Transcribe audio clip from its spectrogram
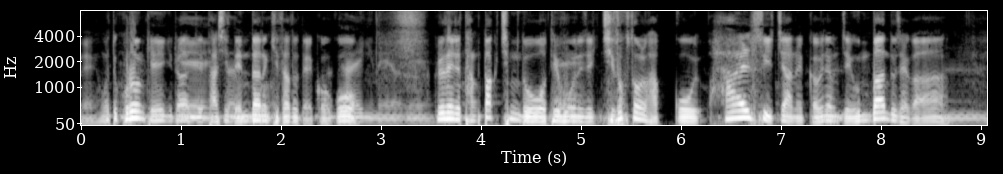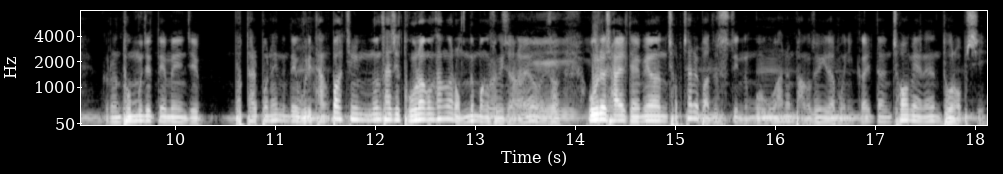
네, 아무튼 그런 계획이라 예, 이제 다시 일단 낸다는 뭐 기사도 낼 거고. 다행이네요. 예. 그래서 이제 당박침도 어떻게 네. 보면 이제 지속성을 갖고 할 수 있지 않을까. 왜냐면 이제 음반도 제가 음. 그런 돈 문제 때문에 이제 못할 뻔 했는데 우리 음. 당박침은 사실 돈하고는 상관없는 방송이잖아요. 그렇죠. 그래서 예, 예. 오히려 잘 되면 협찬을 받을 음. 수도 있는 거고 음. 하는 방송이다 보니까 음. 일단 처음에는 돈 없이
